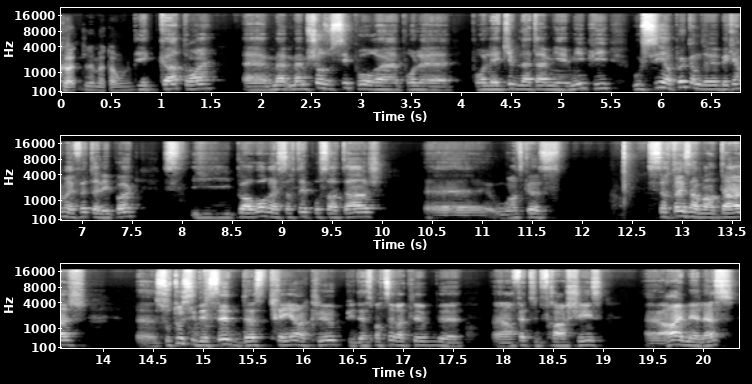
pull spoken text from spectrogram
Cote, là, mettons. là. des cotes, ouais. Euh, même chose aussi pour, euh, pour, le, pour l'équipe de l'Inter Miami. Puis aussi, un peu comme David Beckham a fait à l'époque, il peut avoir un certain pourcentage, euh, ou en tout cas certains avantages, surtout s'il décide de se créer un club, puis de se partir un club, en fait, une franchise en MLS.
